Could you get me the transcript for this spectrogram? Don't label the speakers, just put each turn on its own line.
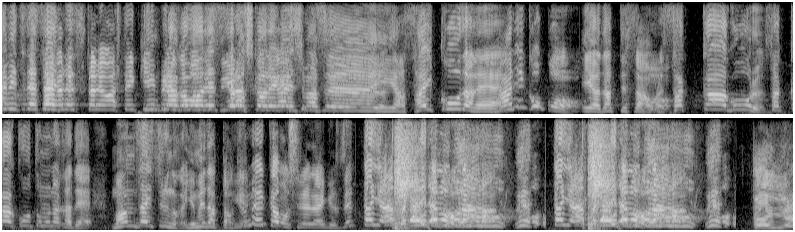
森光です
さやかです二人合わせて
きんぴらごぼうです。よろしくお願いします。いや最高だね。
何ここ？
いやだってさ
うん。
俺サッカーゴールサッカーコートの中で漫才するのが夢だったわけ。
夢かもしれないけど絶対危ないだろほら！
え
絶対危ないだろほら！
え
お前危ない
